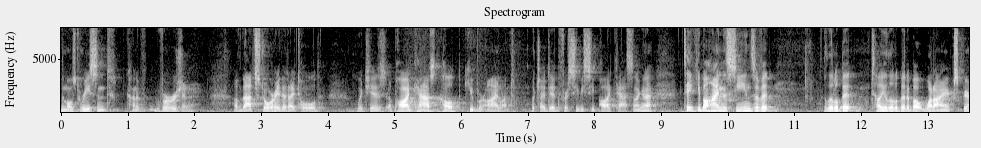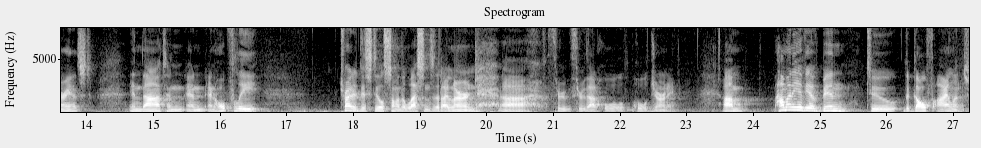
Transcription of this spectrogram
the most recent kind of version of that story that I told, which is a podcast called Kuper Island, which I did for CBC Podcasts. And I'm going to take you behind the scenes of it a little bit, tell you a little bit about what I experienced in that, and, and, and hopefully try to distill some of the lessons that I learned uh, through, through that whole, whole journey. Um, how many of you have been to the Gulf Islands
